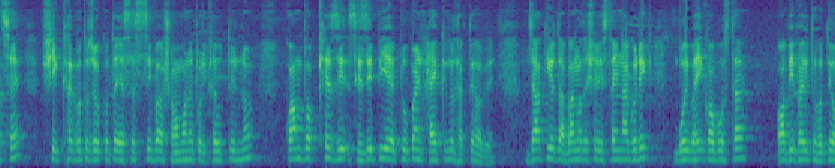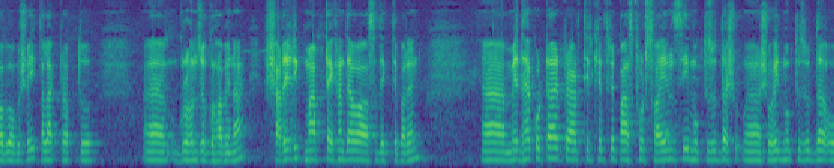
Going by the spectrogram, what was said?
আছে, শিক্ষাগত যোগ্যতা এসএসসি বা সমমানের পরীক্ষায় উত্তীর্ণ, কমপক্ষে সিজিপিএ টু পয়েন্ট ফাইভ কিন্তু থাকতে হবে। জাতীয়তা, বাংলাদেশের স্থায়ী নাগরিক, বৈবাহিক অবস্থা, অবিবাহিত হতে হবে অবশ্যই, তালাকপ্রাপ্ত গ্রহণযোগ্য হবে না। শারীরিক মাপটা এখানে দেওয়া আছে, দেখতে পারেন। মেধাকোটার প্রার্থীর ক্ষেত্রে পাঁচ ফুট ছয় মুক্তিযোদ্ধা শহীদ মুক্তিযোদ্ধা ও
